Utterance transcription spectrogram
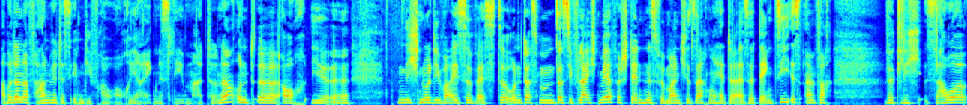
aber dann erfahren wir, dass eben die Frau auch ihr eigenes Leben hatte ne? und äh, auch ihr äh, nicht nur die weiße Weste und dass, dass sie vielleicht mehr Verständnis für manche Sachen hätte, als er denkt. Sie ist einfach wirklich sauer,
